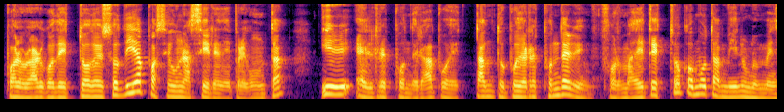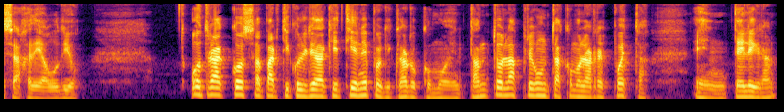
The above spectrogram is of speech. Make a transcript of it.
Pues a lo largo de todos esos días, pues hacer una serie de preguntas y él responderá, pues tanto puede responder en forma de texto como también en un mensaje de audio. Otra cosa particularidad que tiene, porque claro, como en tanto las preguntas como las respuestas en Telegram,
